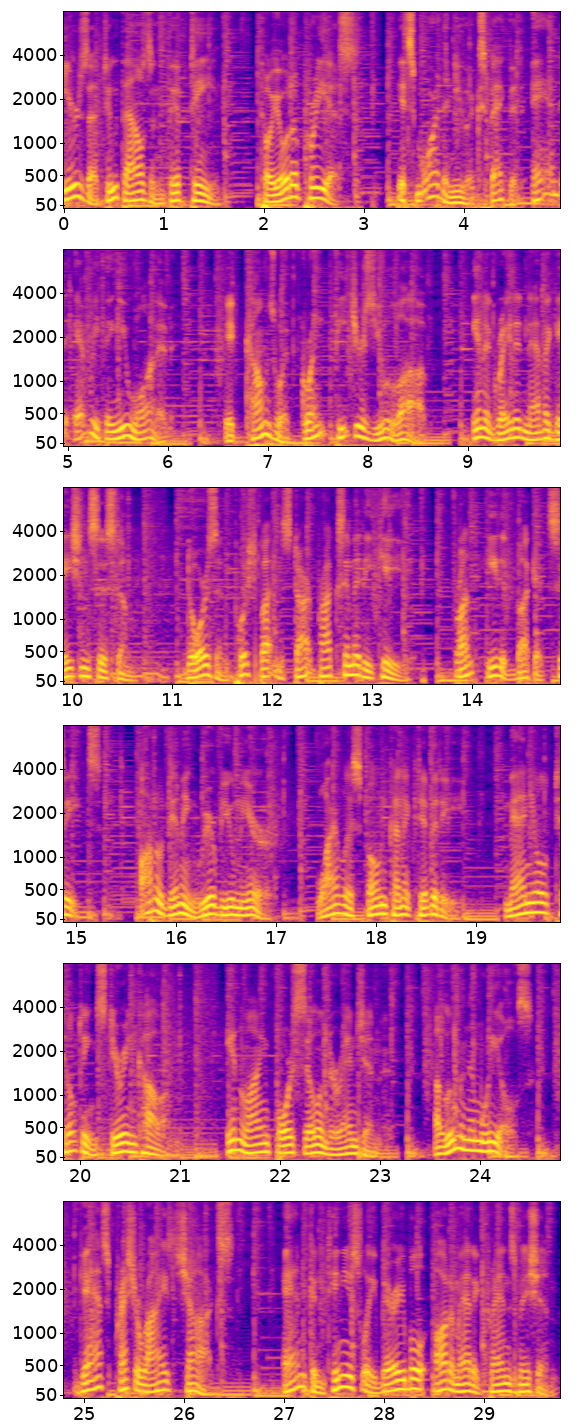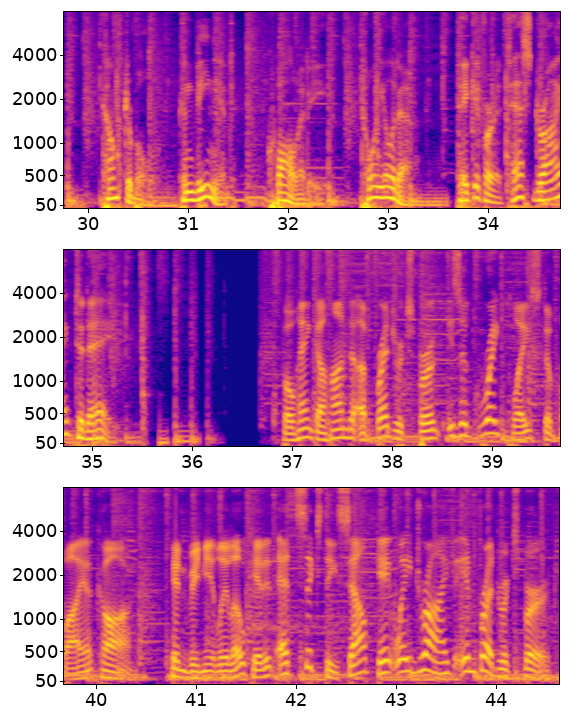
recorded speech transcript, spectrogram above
Here's a 2015 Toyota Prius. It's more than you expected and everything you wanted. It comes with great features you love. Integrated navigation system, doors and push-button start proximity key, front heated bucket seats, auto-dimming rearview mirror, wireless phone connectivity, manual tilting steering column, inline four-cylinder engine, aluminum wheels, gas pressurized shocks, and continuously variable automatic transmission. Comfortable, convenient, quality. Toyota. Take it for a test drive today. Pohanka Honda of Fredericksburg is a great place to buy a car. Conveniently located at 60 South Gateway Drive in Fredericksburg.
